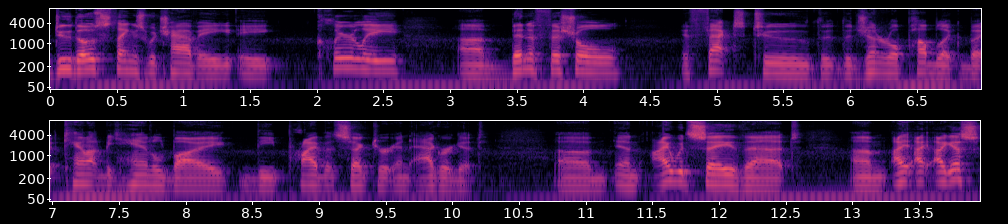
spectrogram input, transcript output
do those things which have a a clearly uh, beneficial effect to the, the general public, but cannot be handled by the private sector in aggregate. Um, and I would say that um, I, I, I, guess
